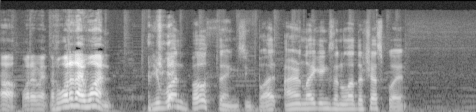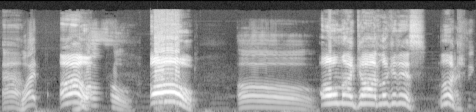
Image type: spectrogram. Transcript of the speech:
Oh, what did I win? What did I won? You won both things, you butt. Iron leggings and a leather chest plate. Oh. What? Oh! Whoa. Oh! Oh. Oh my God! Look at this! Look, I think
